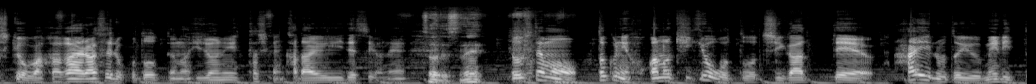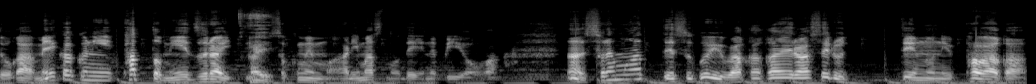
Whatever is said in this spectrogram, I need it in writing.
織を若返らせることっていうのは非常に確かに課題ですよね。そうですね。どうしても、特に他の企業と違って、入るというメリットが明確にパッと見えづらいっていう側面もありますので、はい、NPO は。なので、それもあって、すごい若返らせるっていうのにパワーが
